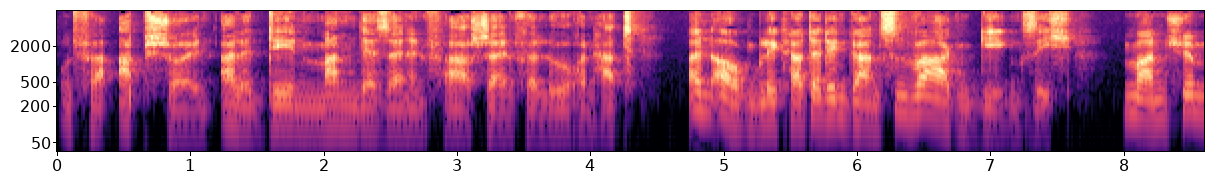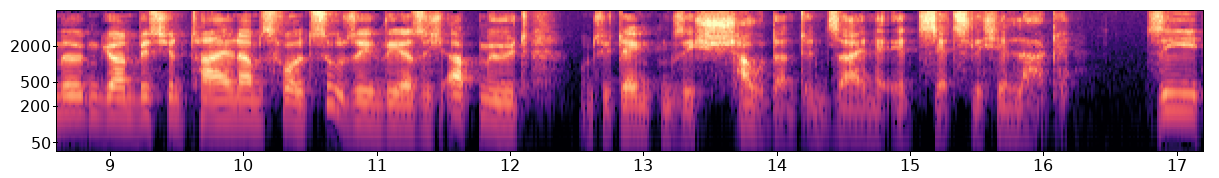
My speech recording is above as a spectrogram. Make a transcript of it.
und verabscheuen alle den Mann, der seinen Fahrschein verloren hat. Einen Augenblick hat er den ganzen Wagen gegen sich. Manche mögen ja ein bisschen teilnahmsvoll zusehen, wie er sich abmüht, und sie denken sich schaudernd in seine entsetzliche Lage. Sie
